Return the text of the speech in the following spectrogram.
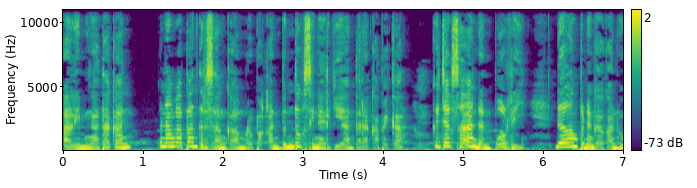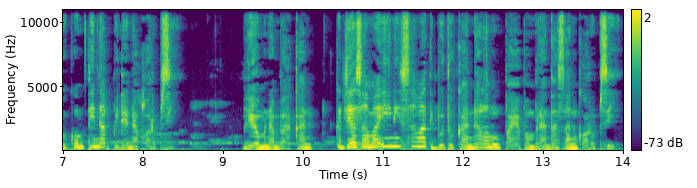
Ali mengatakan, penangkapan tersangka merupakan bentuk sinergi antara KPK, Kejaksaan, dan Polri dalam penegakan hukum tindak pidana korupsi. Beliau menambahkan, kerjasama ini sangat dibutuhkan dalam upaya pemberantasan korupsi.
